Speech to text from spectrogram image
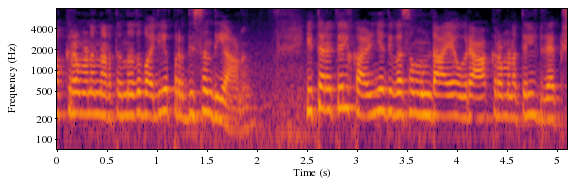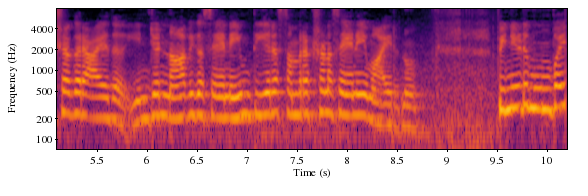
ആക്രമണം നടത്തുന്നത് വലിയ പ്രതിസന്ധിയാണ്. ഇത്തരത്തിൽ കഴിഞ്ഞ ദിവസമുണ്ടായ ഒരു ആക്രമണത്തിൽ രക്ഷകരായത് ഇന്ത്യൻ നാവികസേനയും തീരസംരക്ഷണ സേനയുമായിരുന്നു. പിന്നീട് മുംബൈ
